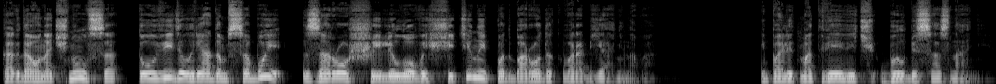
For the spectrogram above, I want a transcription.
Когда он очнулся, то увидел рядом с собой заросший лиловой щетиной подбородок Воробьянинова. Ипполит Матвеевич был без сознания.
